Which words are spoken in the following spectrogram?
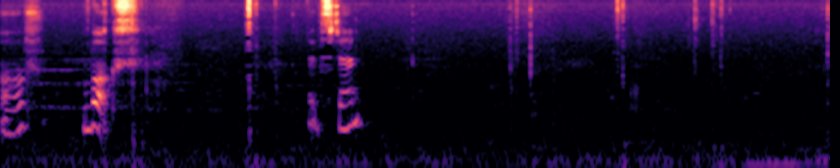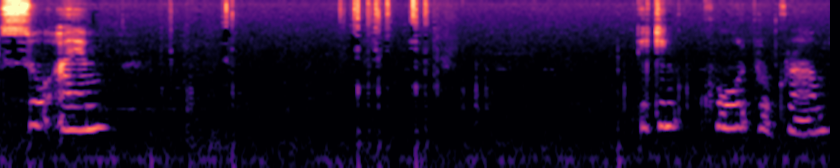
of box done so I am taking whole program.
